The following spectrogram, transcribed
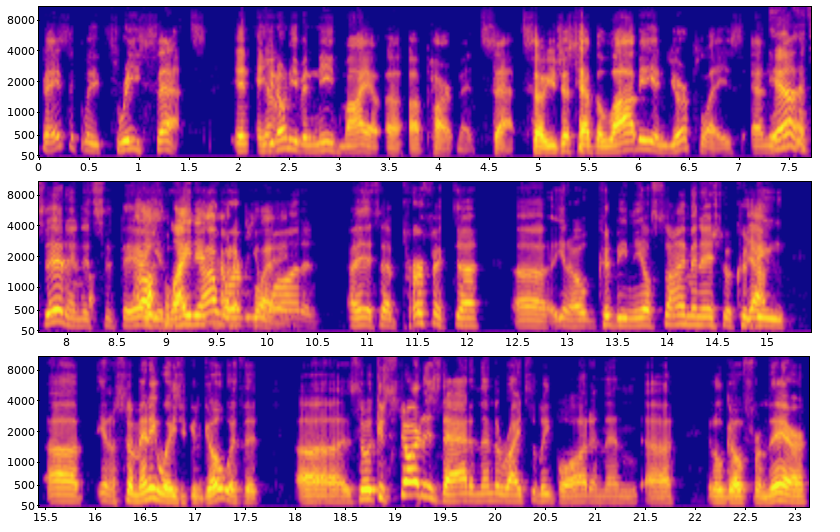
basically three sets, and, and Yeah. you don't even need my uh, apartment set. So you just have the lobby in your place, and Yeah, that's it. And it's there. Oh, you light it God, a however you want, and I mean, it's a perfect. Uh, uh, you know, could be Neil Simonish, or could Yeah. be uh, you know, so many ways you could go with it. Uh, so it could start as that, and then the rights will be bought, and then uh, it'll go from there.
